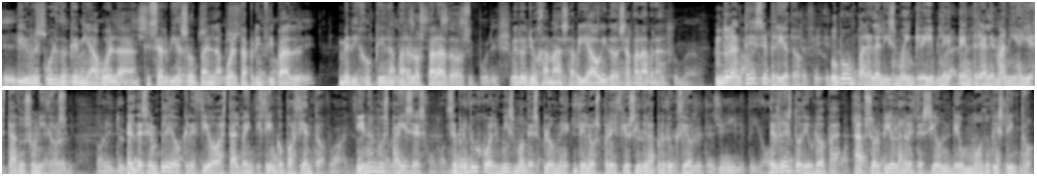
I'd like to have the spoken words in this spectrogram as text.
y recuerdo que mi abuela, que servía sopa en la puerta principal, me dijo que era para los parados, pero yo jamás había oído esa palabra. Durante ese periodo hubo un paralelismo increíble entre Alemania y Estados Unidos. El desempleo creció hasta el 25% y en ambos países se produjo el mismo desplome de los precios y de la producción. El resto de Europa absorbió la recesión de un modo distinto,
